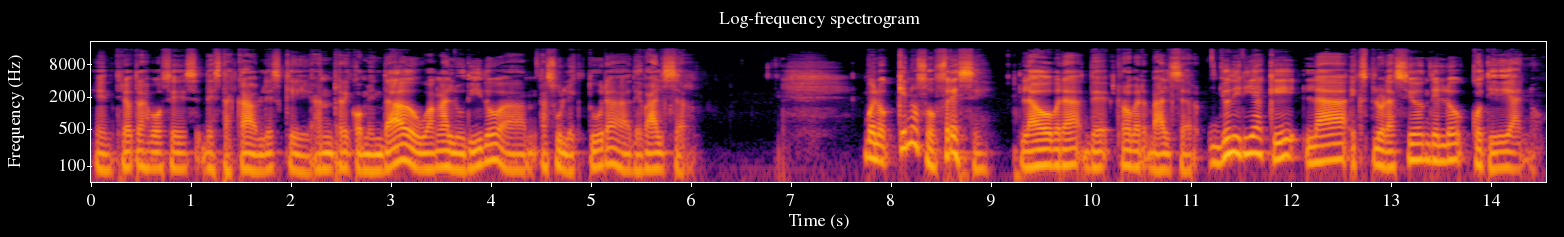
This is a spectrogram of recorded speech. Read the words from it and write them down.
entre otras voces destacables que han recomendado o han aludido a, su lectura de Balser. Bueno, ¿qué nos ofrece la obra de Robert Balser? Yo diría que la exploración de lo cotidiano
